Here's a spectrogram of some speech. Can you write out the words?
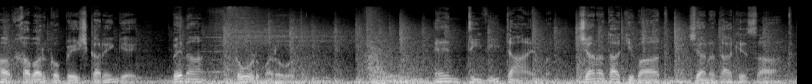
हर खबर को पेश करेंगे बिना तोड़ मरोड़। एन टीवी टाइम, जनता की बात, जनता के साथ।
